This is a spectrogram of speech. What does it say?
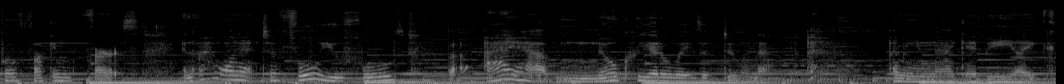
April fucking 1st. And I wanted to fool you fools, but I have no creative ways of doing that. I mean, I could be like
